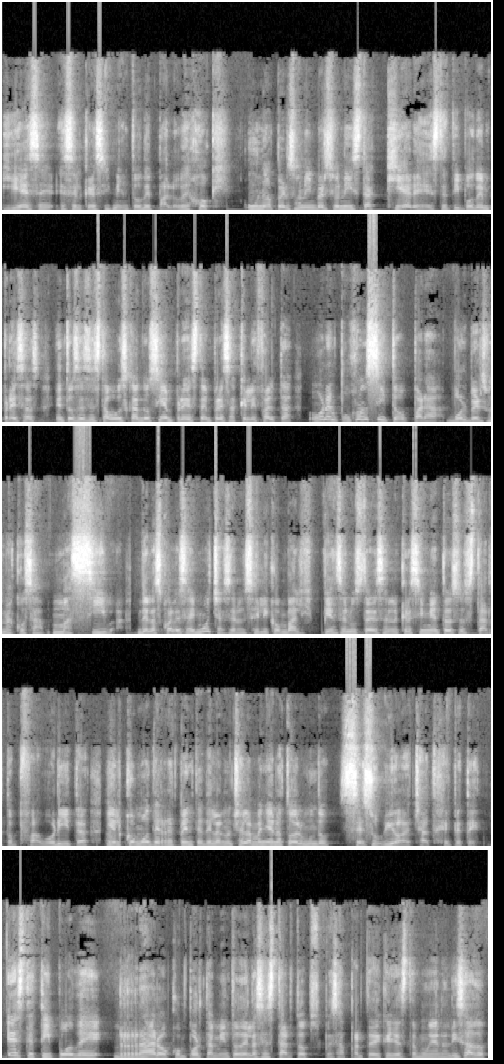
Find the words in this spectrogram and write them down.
Y ese es el crecimiento de palo de hockey. Una persona inversionista quiere este tipo de empresas, entonces está buscando siempre esta empresa que le falta un empujoncito para volverse una cosa masiva, de las cuales hay muchas en el Silicon Valley. Piensen ustedes en el crecimiento de su startup favorita y el cómo de repente de la noche a la mañana todo el mundo se subió a chat GPT. Este tipo de raro comportamiento de las startups, pues aparte de que ya está muy analizado,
